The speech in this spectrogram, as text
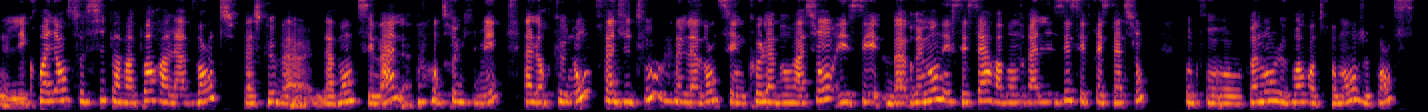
les, les, croyances aussi par rapport à la vente, parce que bah, la vente c'est mal entre guillemets, alors que non, pas du tout. La vente c'est une collaboration et c'est bah, vraiment nécessaire avant de réaliser ces prestations. Donc, faut vraiment le voir autrement, je pense.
